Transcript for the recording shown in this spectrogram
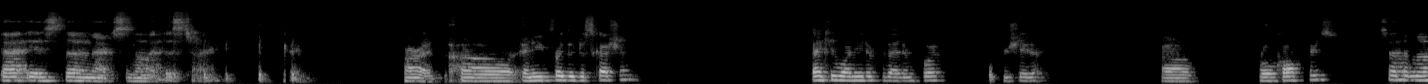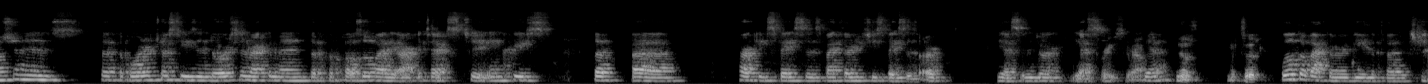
That is the maximum at this time. All right, uh, any further discussion? Thank you, Juanita, for that input. Appreciate it. Uh, roll call, please. So the motion is that the Board of Trustees endorse and recommend the proposal by the architects to increase the uh parking spaces by thirty-two spaces or yes, endorse, yes, Yeah. yeah. Yes, that's it. We'll go back and review the footage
